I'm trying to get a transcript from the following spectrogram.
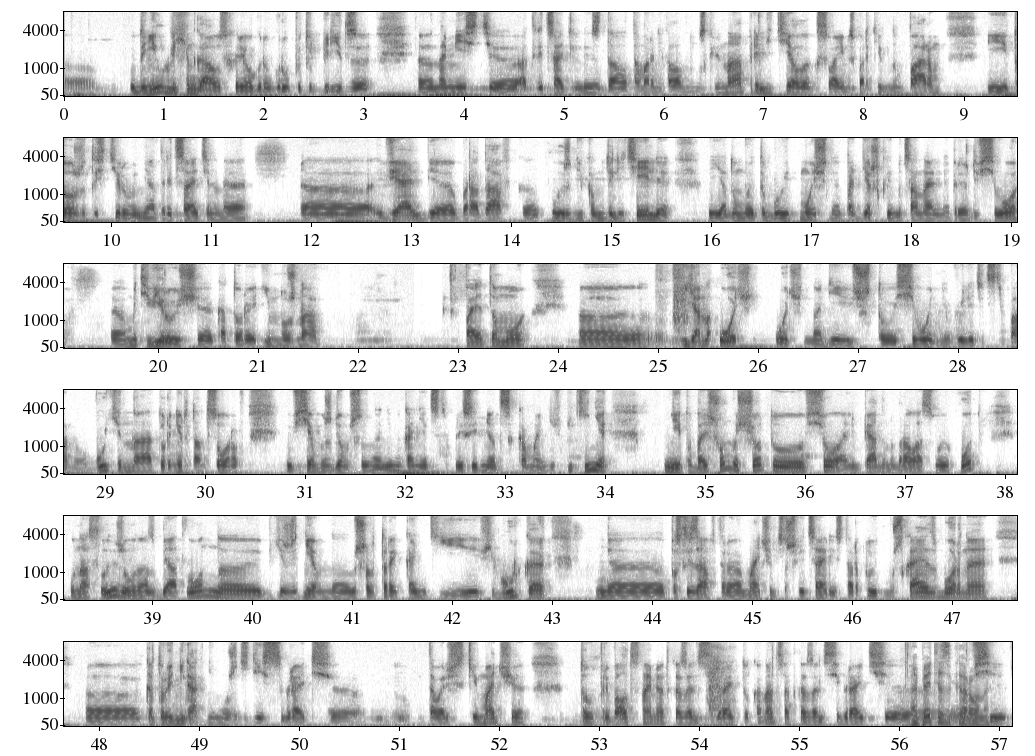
Даниил Глихенгаус, хореограф группы Тутберидзе, на месте отрицательный сдал. Тамара Николаевна Москвина прилетела к своим спортивным парам, и тоже тестирование отрицательное. Э, Вяльбе, Бородавка к лыжникам долетели. Я думаю, это будет мощная поддержка эмоциональная, прежде всего, э, мотивирующая, которая им нужна. Поэтому э, я очень-очень надеюсь, что сегодня вылетит Степанова Букин на турнир танцоров. И все мы ждем, что они наконец-то присоединятся к команде в Пекине. И по большому счету все, Олимпиада набрала свой ход. У нас лыжи, у нас биатлон, э, ежедневно шорт-трек, коньки, фигурка. Э, послезавтра матчем со Швейцарией стартует мужская сборная, э, которая никак не может здесь сыграть товарищеские матчи. То прибалты с нами отказались сыграть, то канадцы отказались сыграть. Опять из-за короны? Все,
